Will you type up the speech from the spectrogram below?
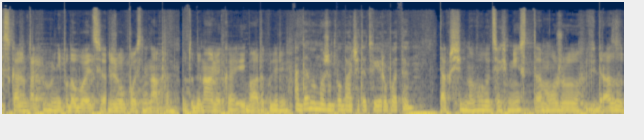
Скажімо так, мені подобається живописний напрям, тобто динаміка і багато кольорів. А де ми можемо побачити твої роботи? Так, щоб на вулицях міста можу відразу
